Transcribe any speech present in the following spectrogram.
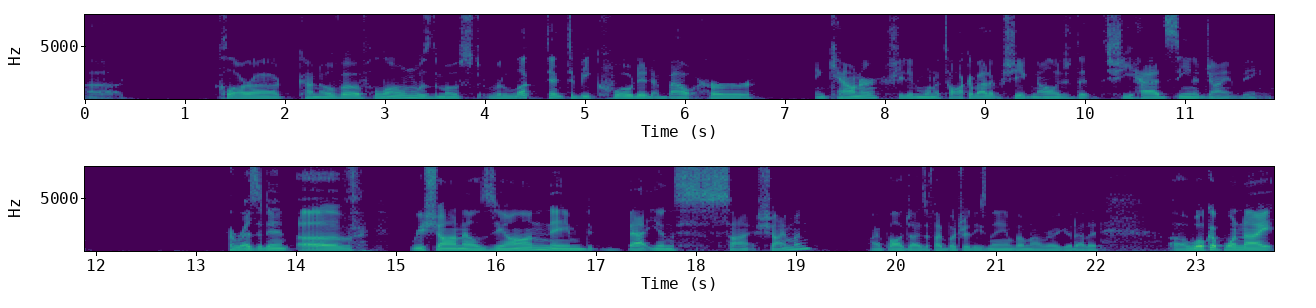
Uh, Clara Canova of Holon was the most reluctant to be quoted about her encounter. She didn't want to talk about it, but she acknowledged that she had seen a giant being. A resident of Rishon LeZion named Batyan Shimon. I apologize if I butcher these names. I'm not very good at it. Uh, woke up one night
